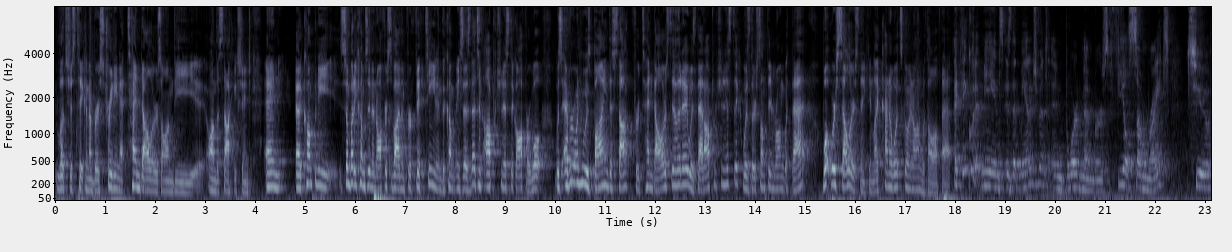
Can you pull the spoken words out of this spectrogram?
let's just take a number, is trading at ten dollars on the on the stock exchange, and a company somebody comes in and offers to buy them for 15 and the company says that's an opportunistic offer. Well was everyone who was buying the stock for $10 the other day was that opportunistic? Was there something wrong with that? What were sellers thinking? Like kind of what's going on with all of that? I think what it means is that management and board members feel some right to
